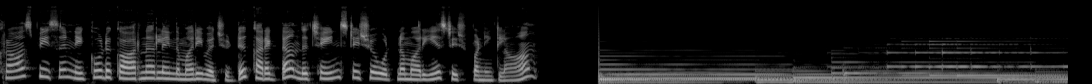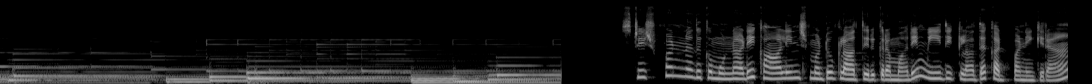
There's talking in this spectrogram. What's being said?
கிராஸ் பீஸை நெக்கோட கார்னரில் இந்த மாதிரி வச்சுட்டு கரெக்டாக அந்த செயின் ஸ்டிச்சை ஒட்டின மாதிரியே ஸ்டிச் பண்ணிக்கலாம். ஸ்டிச் பண்ணதுக்கு முன்னாடி கால் இன்ச் மட்டும் கிளாத் இருக்கிற மாதிரி மீதி கிளாத்தை கட் பண்ணிக்கிறேன்.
